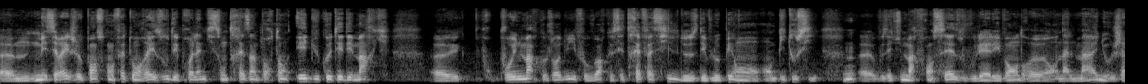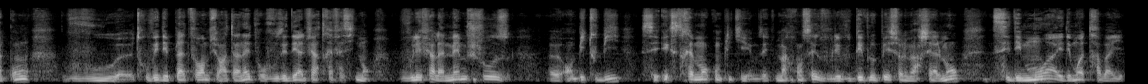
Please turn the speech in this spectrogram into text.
Euh, mais c'est vrai que je pense qu'en fait, on résout des problèmes qui sont très importants et du côté des marques. pour, une marque aujourd'hui, il faut voir que c'est très facile de se développer en, en B2C. Mm. vous êtes une marque française, vous voulez aller vendre en Allemagne, au Japon, vous trouvez des plateformes sur Internet pour vous aider à le faire très facilement. Vous voulez faire la même chose euh, en B2B, c'est extrêmement compliqué. Vous êtes une marque française, vous voulez vous développer sur le marché allemand, c'est des mois et des mois de travail.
